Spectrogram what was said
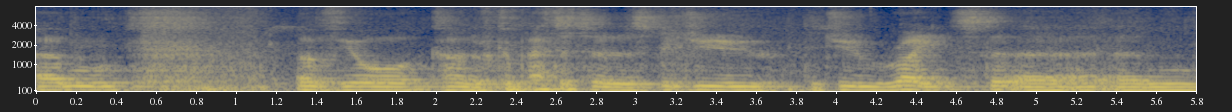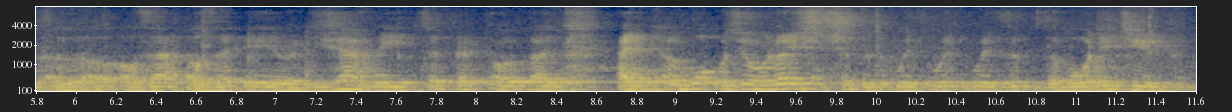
um, of your kind of competitors did you did you rate uh, um, of that of that era? Did you have any? Uh, and, and what was your relationship with, with, with, with them, or did you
